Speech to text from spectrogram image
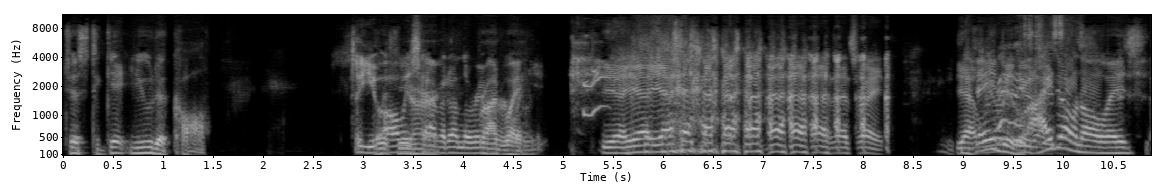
just to get you to call. So you always have it on the river. Broadway. You... yeah, yeah, yeah. That's right. Yeah, they do. I don't always.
